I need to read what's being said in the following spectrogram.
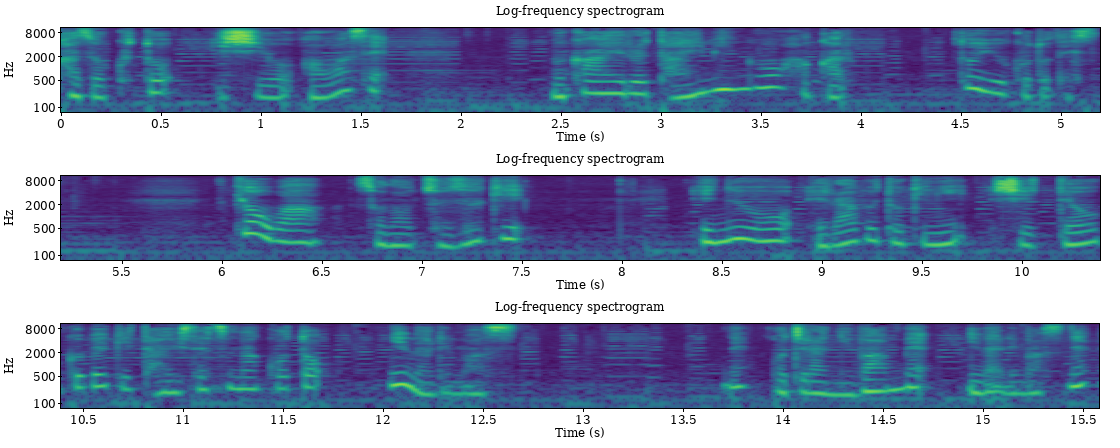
家族と意思を合わせ迎えるタイミングを測るということです。今日はその続き犬を選ぶ時に知っておくべき大切なことになります。ねこちら2番目になりますね。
